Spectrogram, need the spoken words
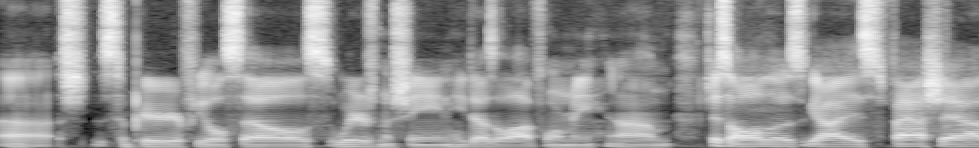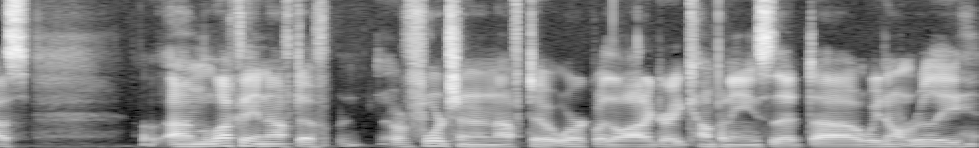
uh, Superior Fuel Cells, Weir's Machine. He does a lot for me. Um, just all those guys, Fast Ass. I'm lucky enough to, or fortunate enough to work with a lot of great companies that uh, we don't really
